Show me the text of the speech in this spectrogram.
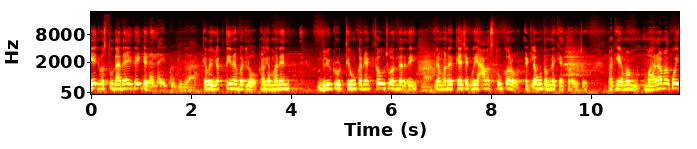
એ જ વસ્તુ દાદાએ કહી કે દાદાએ દાદા એ પણ કીધું કે ભાઈ વ્યક્તિને બદલો કારણ કે મને બ્લૂટૂથથી હું કનેક્ટ થઉં છું અંદરથી. એટલે મને કહે છે કે ભાઈ આ વસ્તુ કરો એટલે હું તમને કહેતો હોઉં છું. બાકી આમાં મારામાં કોઈ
